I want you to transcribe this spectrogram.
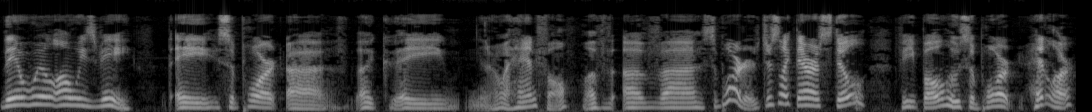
there will always be a support, uh, like a, you know, a handful of, of, uh, supporters. Just like there are still people who support Hitler.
